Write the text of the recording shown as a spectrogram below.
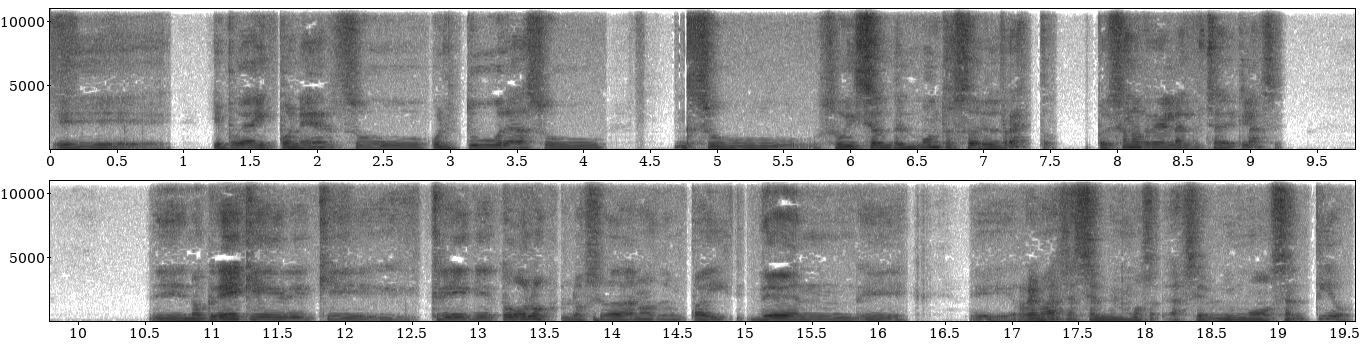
que pueda imponer su cultura, su, su, su visión del mundo sobre el resto. Por eso no cree en la lucha de clases. No cree que, cree que todos los, ciudadanos de un país deben eh, eh, remarse hacia el mismo hacia el mismo sentido.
